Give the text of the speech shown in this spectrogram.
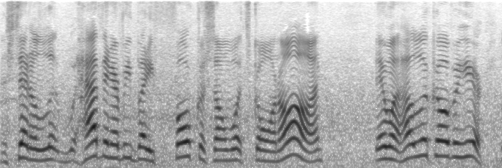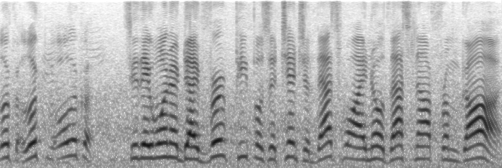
Instead of li- having everybody focus on what's going on, they want, oh, look over here. Look, look, oh, look. See, they want to divert people's attention. That's why I know that's not from God.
